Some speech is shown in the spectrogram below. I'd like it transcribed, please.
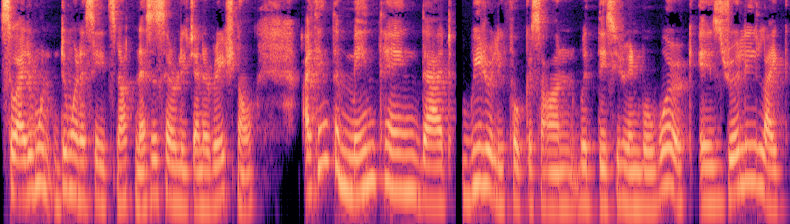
So I don't, don't want to say it's not necessarily generational. I think the main thing that we really focus on with Desi Rainbow work is really like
